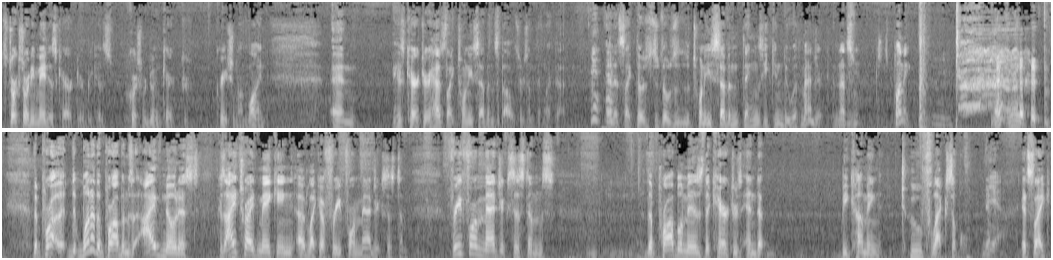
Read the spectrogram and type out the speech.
Stork's already made his character because of course we're doing character creation online. And his character has like 27 spells or something like that. and it's like those those are the 27 things he can do with magic, and that's, that's plenty. The pro- one of the problems I've noticed because I tried making uh like a freeform magic system. Freeform magic systems, the problem is the characters end up becoming too flexible. Yeah. It's like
